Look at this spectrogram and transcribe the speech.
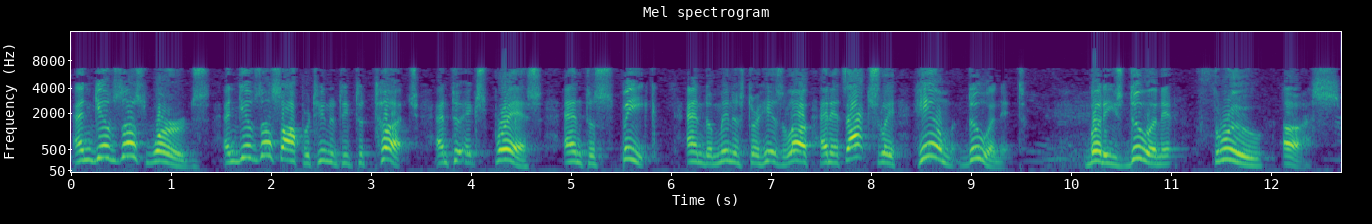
and gives us words and gives us opportunity to touch and to express and to speak and to minister His love. And it's actually Him doing it. But He's doing it through us.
